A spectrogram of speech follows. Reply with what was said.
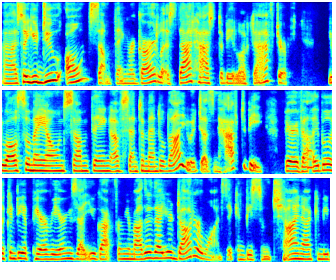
Uh, so you do own something regardless. That has to be looked after. You also may own something of sentimental value. It doesn't have to be very valuable. It can be a pair of earrings that you got from your mother that your daughter wants. It can be some china, it can be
